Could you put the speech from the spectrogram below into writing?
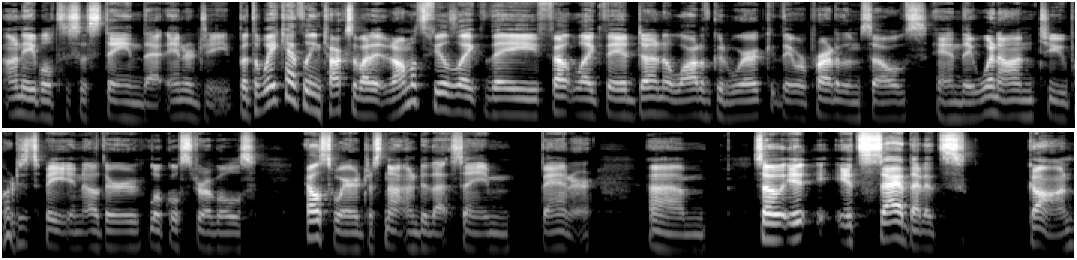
unable to sustain that energy. But the way Kathleen talks about it, it almost feels like they felt like they had done a lot of good work. They were proud of themselves, and they went on to participate in other local struggles elsewhere, just not under that same banner. Um, so it it's sad that it's gone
